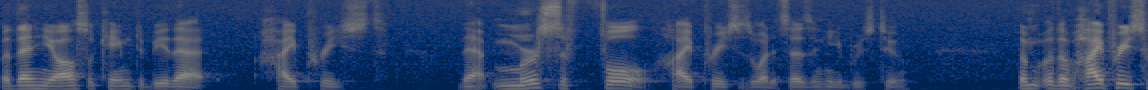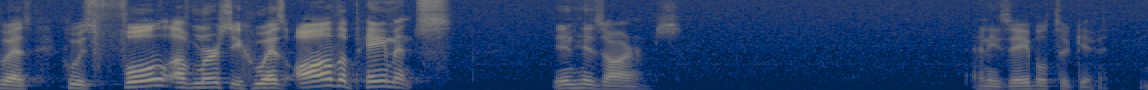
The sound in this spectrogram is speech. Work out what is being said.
But then he also came to be that high priest, that merciful high priest, is what it says in Hebrews 2. The, the high priest who has who is full of mercy, who has all the payments in his arms, and he's able to give it.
